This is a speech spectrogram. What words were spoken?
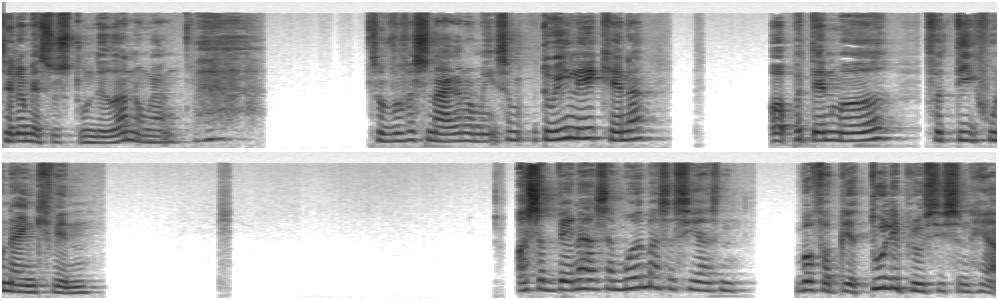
Selvom jeg synes, du er nederen nogle gange. Så hvorfor snakker du om en, som du egentlig ikke kender? Og på den måde, fordi hun er en kvinde. Og så vender han sig mod mig, så siger han sådan, hvorfor bliver du lige pludselig sådan her?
